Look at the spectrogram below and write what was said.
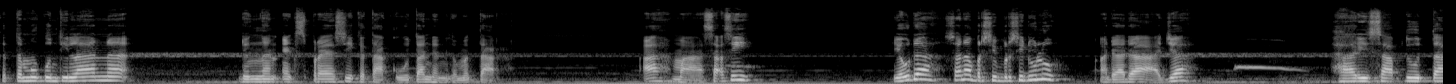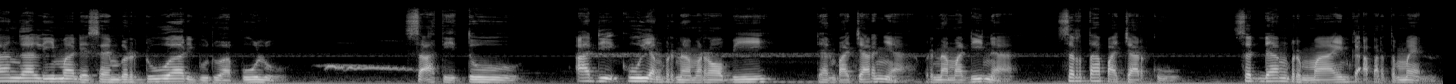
Ketemu kuntilanak Dengan ekspresi ketakutan dan gemetar Ah masa sih? Ya udah sana bersih-bersih dulu Ada-ada aja Hari Sabtu tanggal 5 Desember 2020 Saat itu Adikku yang bernama Robi dan pacarnya bernama Dina serta pacarku sedang bermain ke apartemen.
